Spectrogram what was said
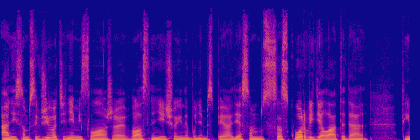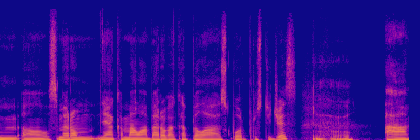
Ani som si v živote nemyslela, že vlastne niečo iné budem spievať. Ja som sa skôr videla teda tým uh, smerom nejaká malá barová kapela, skôr proste jazz. Uh-huh. A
